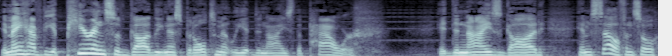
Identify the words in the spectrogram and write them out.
It may have the appearance of godliness, but ultimately it denies the power. It denies God himself. And so,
